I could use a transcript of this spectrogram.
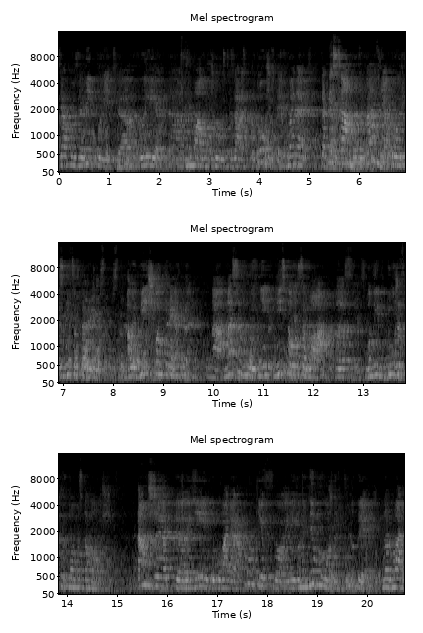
Дякую за відповідь. Ви не мали можливості зараз продовжити. У мене таке саме питання про різницю в тарифах, але більш конкретне. На сьогодні місто Лозова, е, вони в дуже скрутному становищі. Там вже е, є блокування рахунків, е, і вони не можуть бути нормально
